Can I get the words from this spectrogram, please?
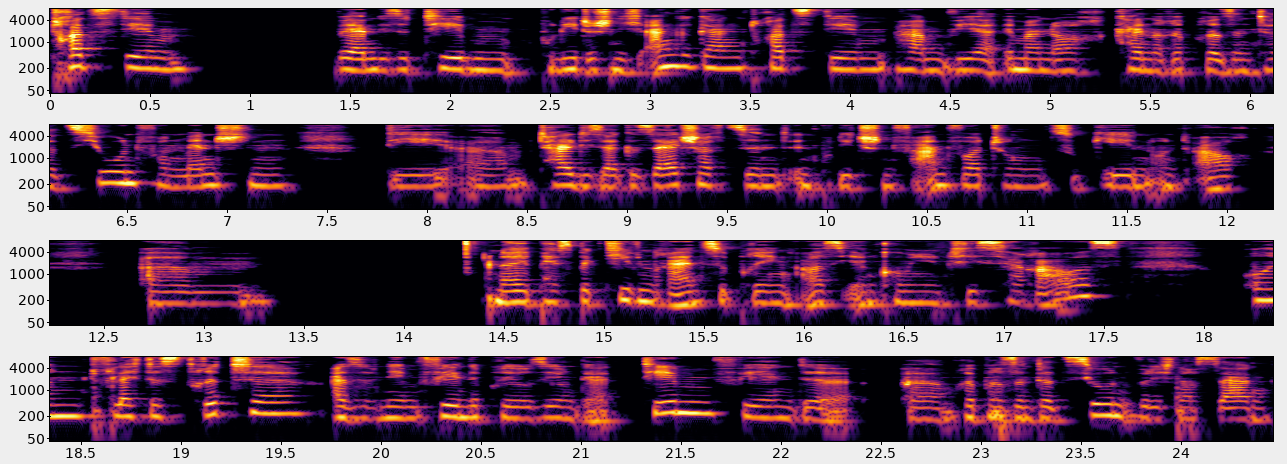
Trotzdem werden diese Themen politisch nicht angegangen. Trotzdem haben wir immer noch keine Repräsentation von Menschen, die ähm, Teil dieser Gesellschaft sind, in politischen Verantwortungen zu gehen und auch ähm, neue Perspektiven reinzubringen aus ihren Communities heraus. Und vielleicht das Dritte, also neben fehlende Priorisierung der Themen, fehlende äh, Repräsentation, würde ich noch sagen,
